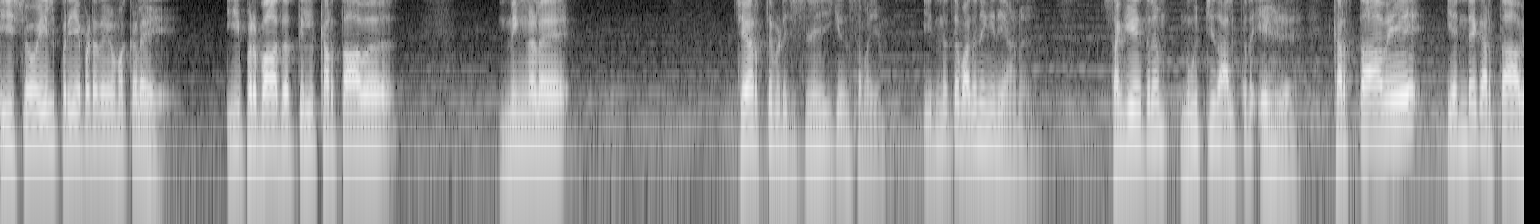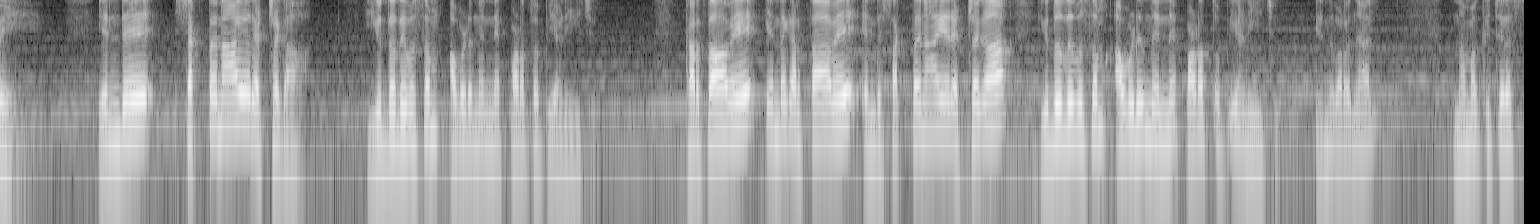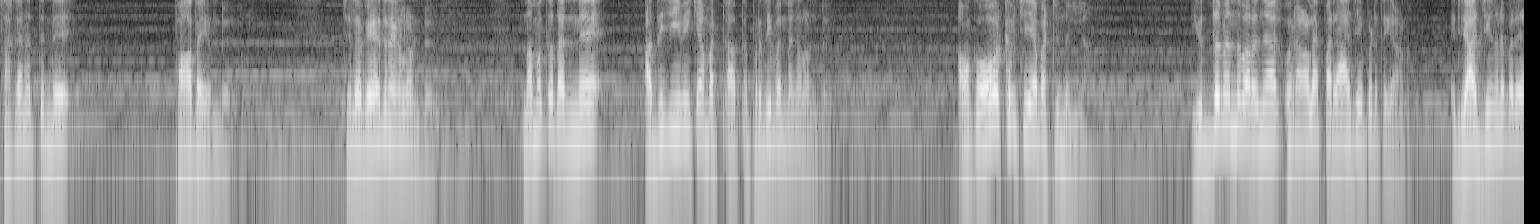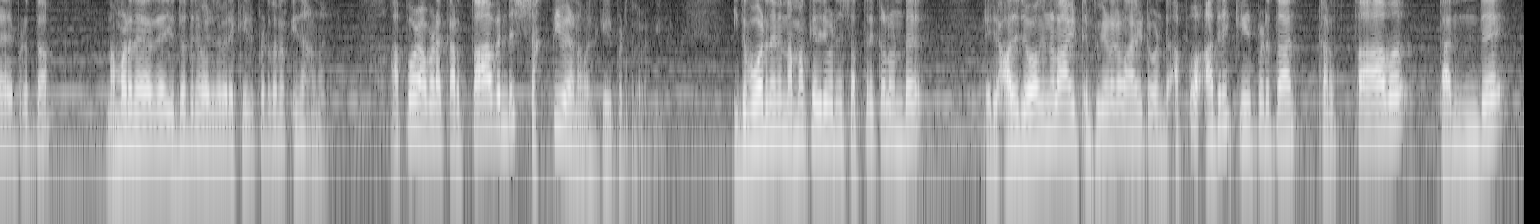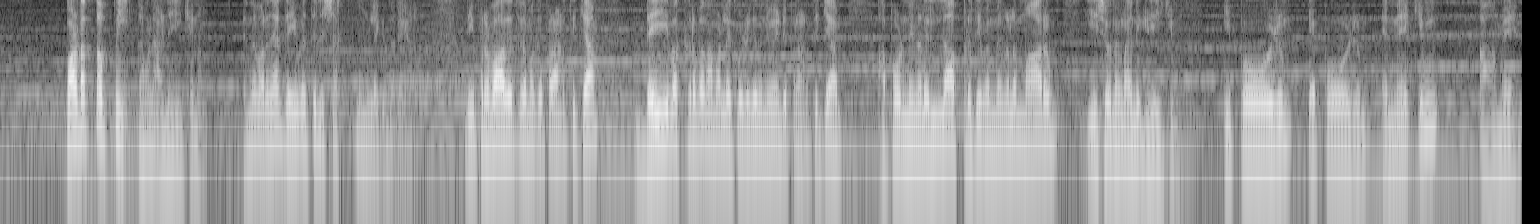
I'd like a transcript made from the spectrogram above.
ഈശോയിൽ പ്രിയപ്പെട്ട ദൈവമക്കളെ ഈ പ്രഭാതത്തിൽ കർത്താവ് നിങ്ങളെ ചേർത്ത് പിടിച്ച് സ്നേഹിക്കുന്ന സമയം. ഇന്നത്തെ വചനം ഇങ്ങനെയാണ്. സങ്കീർത്തനം നൂറ്റി നാൽപ്പത് ഏഴ് കർത്താവേ എന്റെ കർത്താവേ എന്റെ ശക്തനായ രക്ഷക യുദ്ധ ദിവസം അവിടുന്ന് എന്നെ പടത്തൊപ്പി അണിയിച്ചു. കർത്താവേ എന്റെ കർത്താവേ എന്റെ ശക്തനായ രക്ഷക യുദ്ധ ദിവസം അവിടുന്ന് എന്നെ പടത്തൊപ്പി അണിയിച്ചു. എന്ന് പറഞ്ഞാൽ നമുക്ക് ചില സഹനത്തിന്റെ പാതയുണ്ട് ചില വേദനകളുണ്ട്. നമുക്ക് തന്നെ അതിജീവിക്കാൻ പറ്റാത്ത പ്രതിബന്ധങ്ങളുണ്ട്. നമുക്ക് ഓവർകം ചെയ്യാൻ പറ്റുന്നില്ല. യുദ്ധമെന്ന് പറഞ്ഞാൽ ഒരാളെ പരാജയപ്പെടുത്തുകയാണ്. രാജ്യങ്ങളെ പരാജയപ്പെടുത്താം നമ്മുടെ നേരെ യുദ്ധത്തിന് വരുന്നവരെ കീഴ്പ്പെടുത്തണം ഇതാണ്. അപ്പോൾ അവിടെ കർത്താവിന്റെ ശക്തി വേണം അത് കീഴ്പ്പെടുത്തണമെങ്കിൽ. ഇതുപോലെ തന്നെ നമുക്കെതിരെ വരുന്ന ശത്രുക്കളുണ്ട് അത് രോഗങ്ങളായിട്ടും പീഡകളായിട്ടും ഉണ്ട് അപ്പോൾ അതിനെ കീഴ്പ്പെടുത്താൻ കർത്താവ് തന്റെ പടത്തൊപ്പി നമ്മൾ അണിയിക്കണം എന്ന് പറഞ്ഞാൽ ദൈവത്തിന്റെ ശക്തി നമ്മളിലേക്ക് നിറയണം. ഈ പ്രഭാതത്തിൽ നമുക്ക് പ്രാർത്ഥിക്കാം. ദൈവകൃപ നമ്മളിലേക്ക് ഒഴുകുന്നതിന് വേണ്ടി പ്രാർത്ഥിക്കാം. അപ്പോൾ നിങ്ങളെല്ലാ പ്രതിബന്ധങ്ങളും മാറും. ഈശോ നിങ്ങൾ അനുഗ്രഹിക്കും. ഇപ്പോഴും എപ്പോഴും എന്നേക്കും. ആമേൻ.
